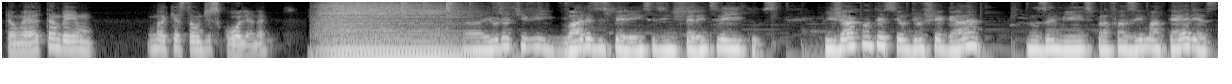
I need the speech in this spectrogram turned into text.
Então é também uma questão de escolha, né? Ah, eu já tive várias experiências em diferentes veículos e já aconteceu de eu chegar nos ambientes para fazer matérias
